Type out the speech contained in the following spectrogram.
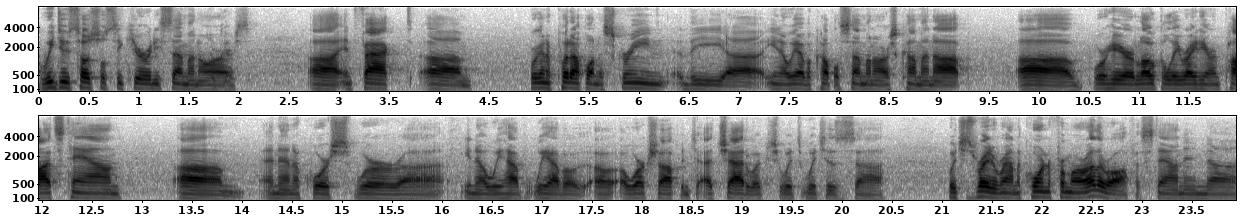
we do social security seminars. Uh, in fact, um, we're going to put up on the screen the uh, you know we have a couple seminars coming up. Uh, we're here locally, right here in Pottstown, um, and then of course we're uh, you know we have we have a, a, a workshop in, at Chadwick, which which is uh, which is right around the corner from our other office down in uh,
